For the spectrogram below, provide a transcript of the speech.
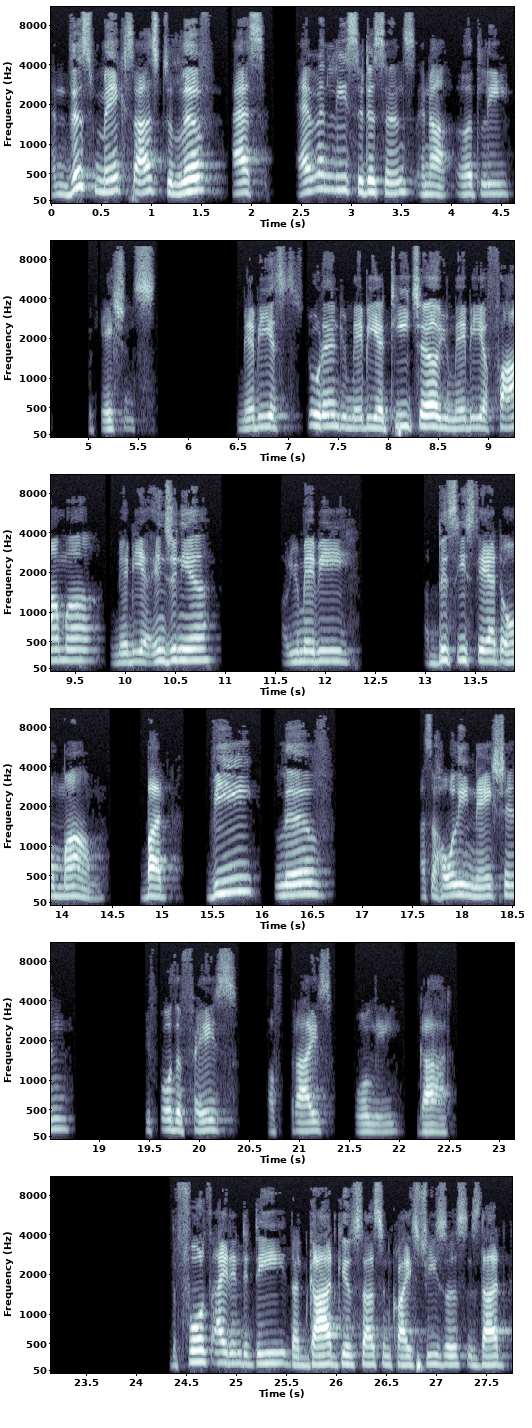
And this makes us to live as heavenly citizens in our earthly vocations. You may be a student, you may be a teacher, you may be a farmer, you may be an engineer, or you may be a busy stay at home mom. But we live as a holy nation before the face of thrice holy God. The fourth identity that God gives us in Christ Jesus is that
